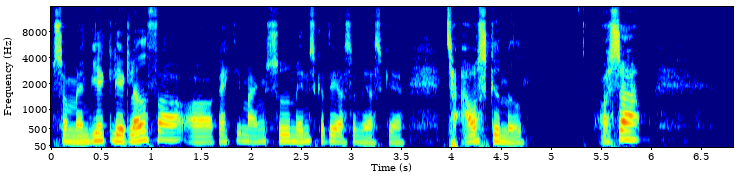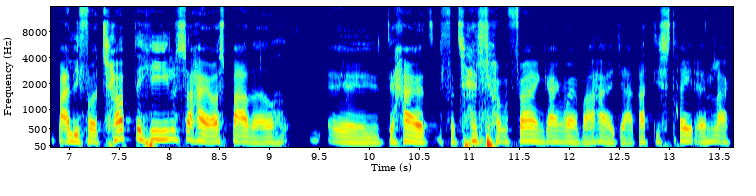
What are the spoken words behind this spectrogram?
som man virkelig er glad for, og rigtig mange søde mennesker der, som jeg skal tage afsked med. Og så, bare lige for at toppe det hele, så har jeg også bare været øh, det har jeg fortalt om før en gang, hvor jeg var her, at jeg er ret distræt anlagt,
